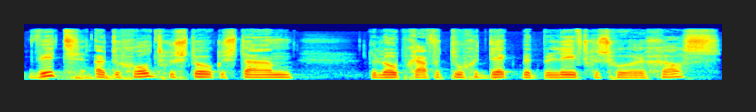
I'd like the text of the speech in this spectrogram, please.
Wit uit de grond gestoken staan, de loopgraven toegedekt met beleefd geschoren gras.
